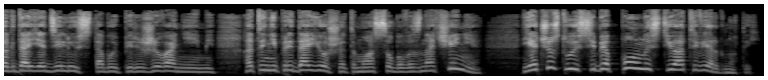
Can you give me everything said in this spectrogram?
Когда я делюсь с тобой переживаниями, а ты не придаешь этому особого значения, я чувствую себя полностью отвергнутой.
